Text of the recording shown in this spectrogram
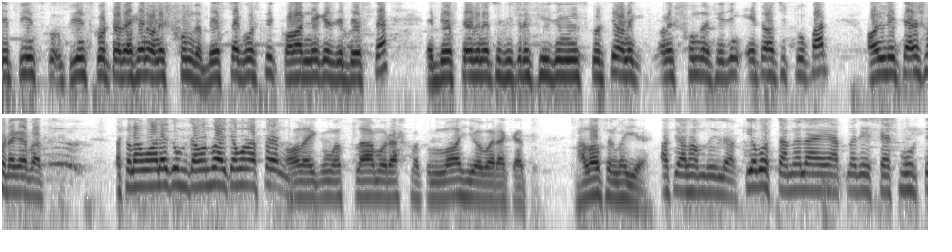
যে প্রিন্স প্রিন্স কোডটা দেখেন অনেক সুন্দর। বেসটা করছি কলার নেকের যে বেসটা এই বেসটা এখানে হচ্ছে ভিতরে ফিজিং ইউজ করছি অনেক অনেক সুন্দর ফিজিং এটা হচ্ছে টু পার্ট অনলি তেরোশো টাকা পাচ্ছে। আসসালামু আলাইকুম জামান ভাই কেমন আছেন? ওয়ালাইকুম আসসালাম রহমতুল্লাহি বারাকাত ভালো আছেন ভাইয়া? আছি আলহামদুলিল্লাহ। কি অবস্থা? মেলায় আপনাদের শেষ মুহূর্তে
